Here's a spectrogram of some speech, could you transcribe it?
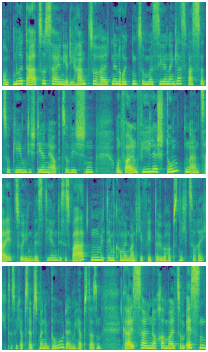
und nur da zu sein, ihr die Hand zu halten, den Rücken zu massieren, ein Glas Wasser zu geben, die Stirne abzuwischen und vor allem viele Stunden an Zeit zu investieren. Dieses Warten, mit dem kommen manche Väter überhaupt nicht zurecht. Also ich habe selbst meinen Bruder im Herbst aus dem Kreissaal noch einmal zum Essen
